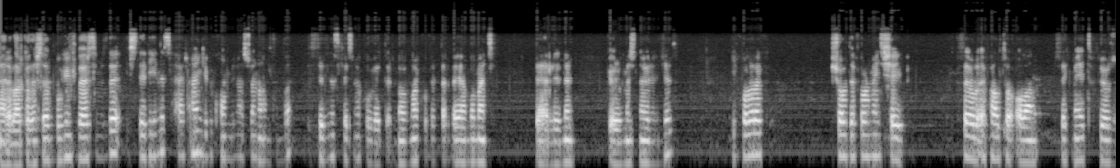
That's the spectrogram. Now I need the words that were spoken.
Merhaba arkadaşlar. Bugünkü dersimizde istediğiniz herhangi bir kombinasyon altında istediğiniz kesme kuvvetleri, normal kuvvetler veya moment değerlerinin görülmesini öğreneceğiz. İlk olarak Show Deformate Shape kısa yolu F6 olan sekmeye tıklıyoruz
